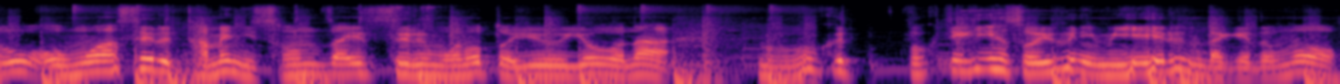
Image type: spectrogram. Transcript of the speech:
そう思わせるために存在するものというような、僕、僕的にはそういう風に見えるんだけども、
